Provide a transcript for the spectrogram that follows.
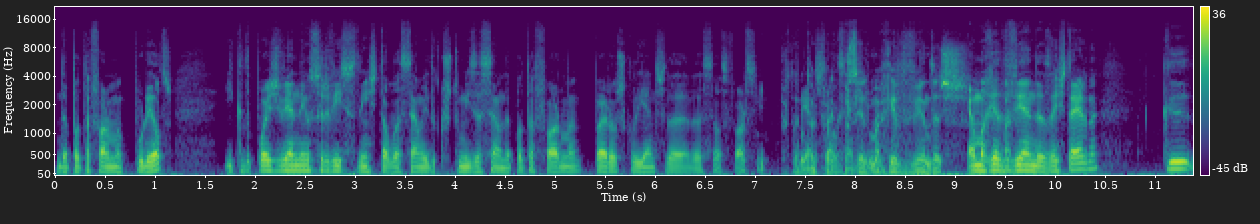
da plataforma por eles e que depois vendem o serviço de instalação e de customização da plataforma para os clientes da, da Salesforce. E Portanto, acaba por ser uma rede de vendas. É uma rede de vendas externa que,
